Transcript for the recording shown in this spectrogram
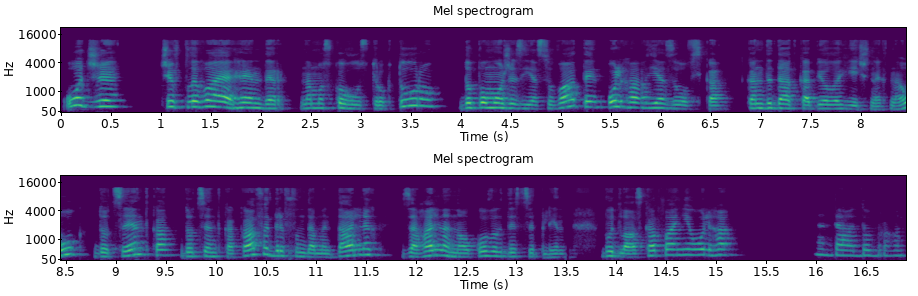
Отже, чи впливає гендер на мозкову структуру, допоможе з'ясувати Ольга В'язовська, кандидатка біологічних наук, доцентка, доцентка кафедри фундаментальних загальнонаукових дисциплін. Будь ласка, пані Ольга. Да, доброго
